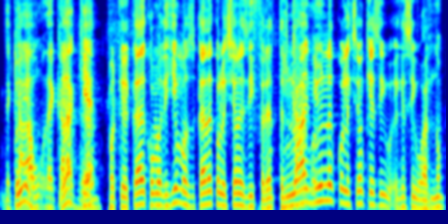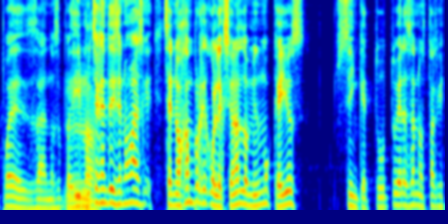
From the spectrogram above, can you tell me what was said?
de cada, de cada Ya, quien. ya. Porque cada, como dijimos, cada colección es diferente. Y No hay ni una colección que es, que es igual. No puedes, o sea, no se puede. Y No. mucha gente dice, no, es que se enojan porque coleccionas lo mismo que ellos sin que tú tuvieras esa nostalgia.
